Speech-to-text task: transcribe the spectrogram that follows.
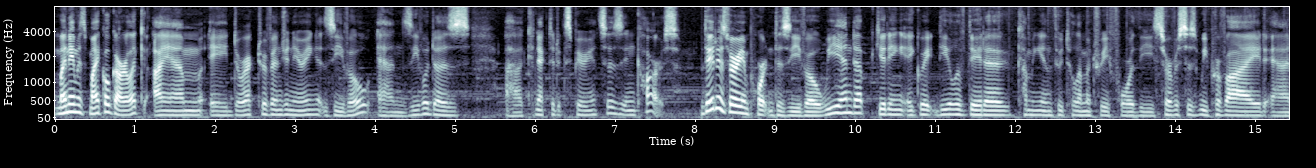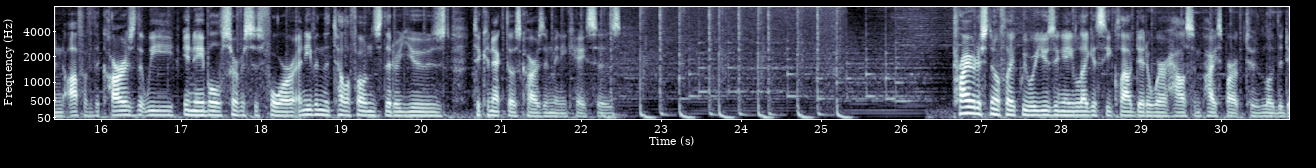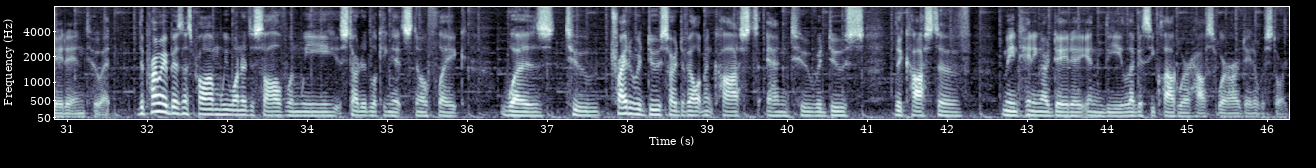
My name is Michael Garlick. I am a Director of Engineering at Xevo, and Xevo does uh, connected experiences in cars. Data is very important to Xevo. We end up getting a great deal of data coming in through telemetry for the services we provide and off of the cars that we enable services for, and even the telephones that are used to connect those cars in many cases. Prior to Snowflake, we were using a legacy cloud data warehouse in PySpark to load the data into it. The primary business problem we wanted to solve when we started looking at Snowflake was to try to reduce our development costs and to reduce the cost of maintaining our data in the legacy cloud warehouse where our data was stored.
